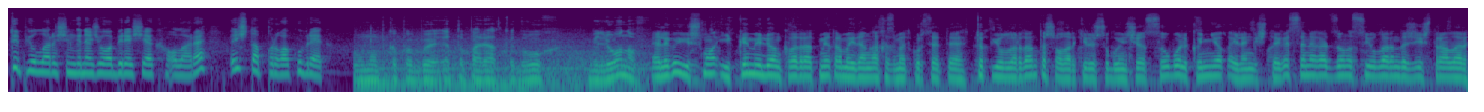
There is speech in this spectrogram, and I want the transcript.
төп юллар өчен генә җавап бирәчәк. Алары 3 тапкырга күбрәк. МУП КПБ это порядка двух миллионов. Әлеге оешма 2 миллион квадрат метр мәйданга хезмәт күрсәтә. Төп юллардан тыш алар килешү буенча Суболь көньяк әйләнгечләге сәнәгать зонасы юлларында җыештыралар.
